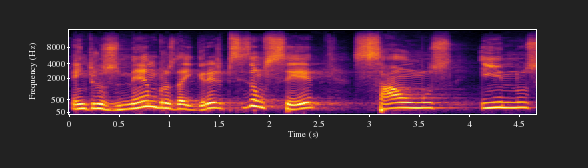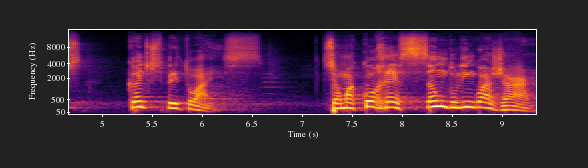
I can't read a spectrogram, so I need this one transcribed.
entre os membros da igreja precisam ser salmos, hinos, cânticos espirituais. Isso é uma correção do linguajar,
